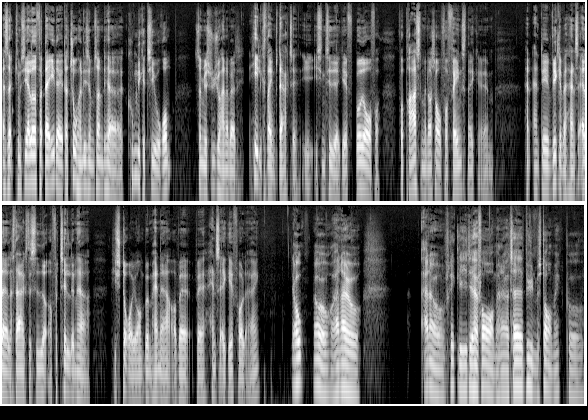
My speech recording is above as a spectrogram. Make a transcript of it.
altså, kan man sige, allerede fra dag i dag, der tog han ligesom sådan det her kommunikative rum, som jeg synes jo, han har været helt ekstremt stærk til i, i sin tid i AGF, både over for, for pressen, men også over for fansen, ikke? Øhm, han, han, det er virkelig været hans aller, aller stærkeste side at fortælle den her historie om, hvem han er, og hvad, hvad hans AGF-hold er, ikke? Jo, jo, jo, og han er jo, han er jo måske ikke lige det her forår, men han har jo taget byen med storm, ikke? På,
